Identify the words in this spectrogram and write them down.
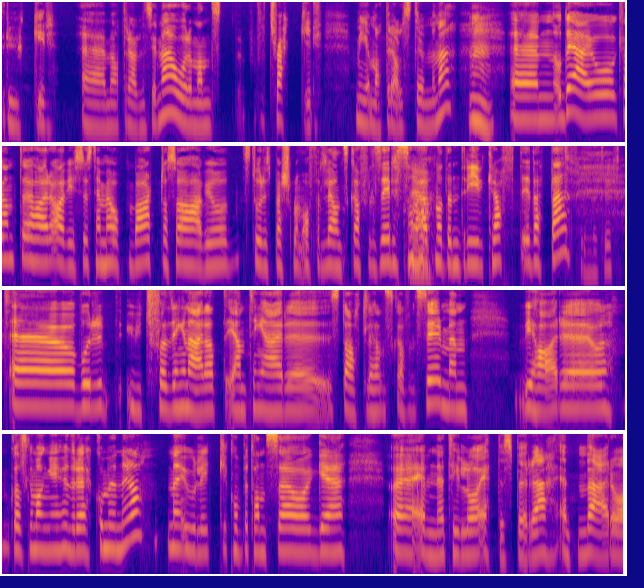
bruker eh, materialene sine, og hvor man tracker mye av materialstrømmene. Mm. Um, og det er jo, ikke sant, det har avgiftssystemet åpenbart, og så har vi jo store spørsmål om offentlige anskaffelser, som Ja. er på en måte en drivkraft i dette. Eh, hvor utfordringen er at én ting er eh, statlige anskaffelser, men vi har uh, ganske mange hundre kommuner da, med ulik kompetanse og evne til å etterspørre. Enten det er å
